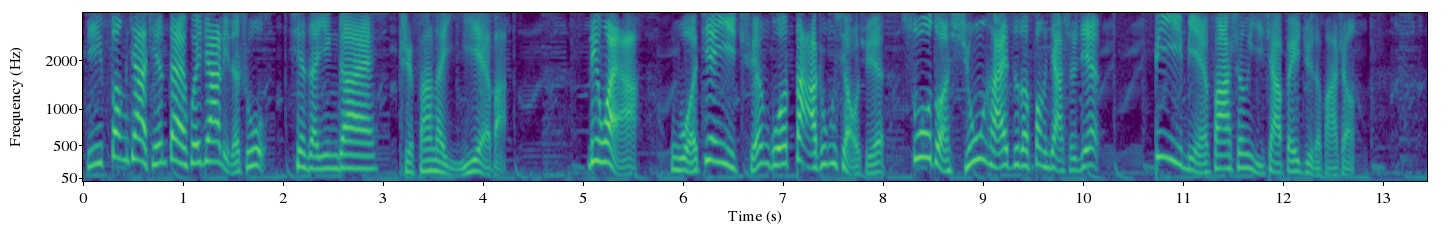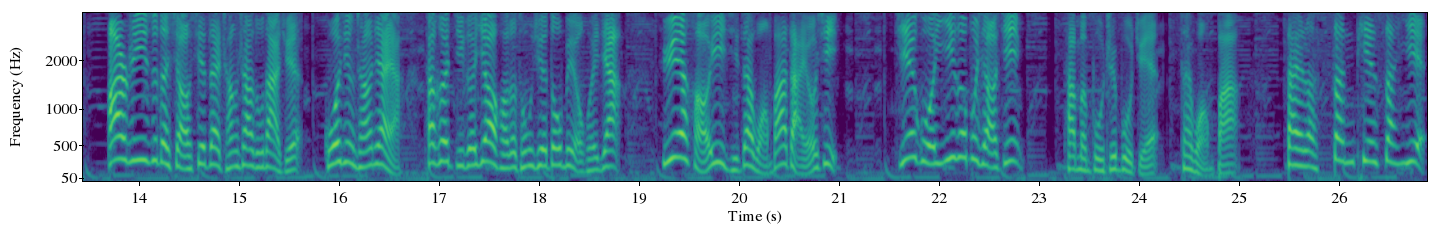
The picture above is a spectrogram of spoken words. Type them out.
你放假前带回家里的书，现在应该只翻了一页吧。另外啊。我建议全国大中小学缩短熊孩子的放假时间，避免发生以下悲剧的发生。二十一岁的小谢在长沙读大学，国庆长假呀，他和几个要好的同学都没有回家，约好一起在网吧打游戏。结果一个不小心，他们不知不觉在网吧待了三天三夜。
